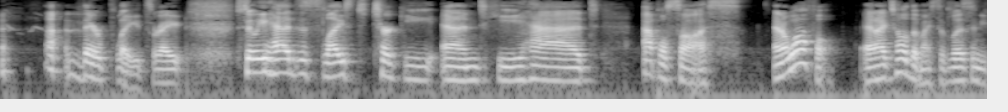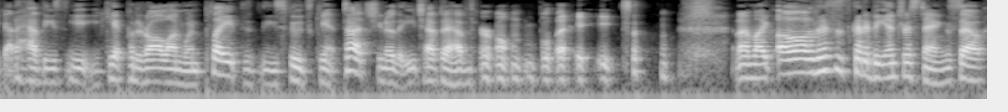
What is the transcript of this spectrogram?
their plates, right? So he had this sliced turkey and he had applesauce and a waffle. And I told them, I said, listen, you got to have these, you, you can't put it all on one plate. These foods can't touch. You know, they each have to have their own plate. and I'm like, oh, this is going to be interesting. So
